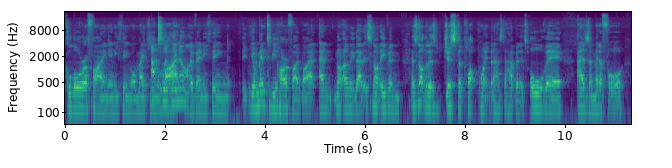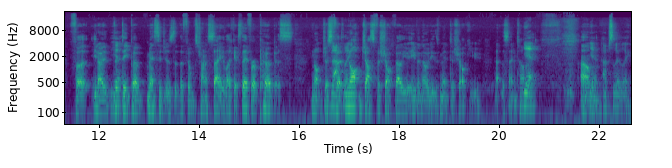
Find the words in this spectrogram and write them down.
glorifying anything or making Absolutely light not. of anything. You're meant to be horrified by it, and not only that, it's not even. It's not that it's just a plot point that has to happen. It's all there as a metaphor for you know the Yeah. deeper messages that the film's trying to say. Like it's there for a purpose, not just for, not just for shock value, even though it is meant to shock you at the same time. Yeah, Um, yeah, absolutely.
